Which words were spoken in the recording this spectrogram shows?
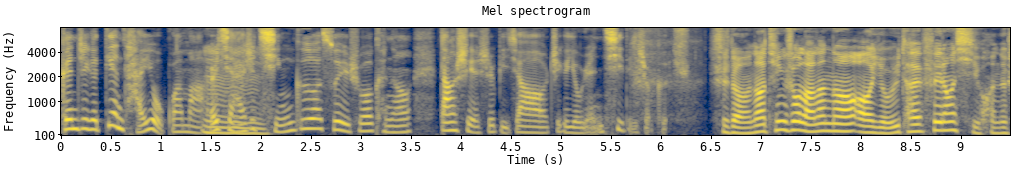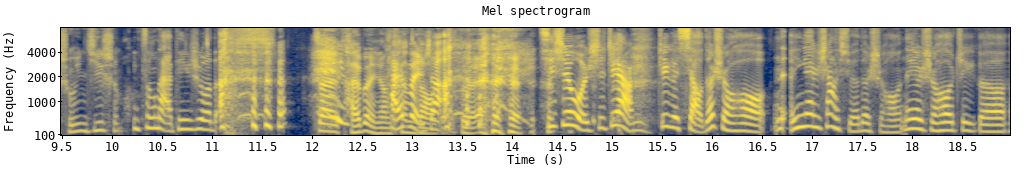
跟这个电台有关嘛，而且还是情歌，所以说可能当时也是比较这个有人气的一首歌曲。是的，那听说兰兰呢，哦，有一台非常喜欢的收音机是吗？你 从哪听说的？在台本上，台本上对。其实我是这样，这个小的时候，那应该是上学的时候，那个时候这个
